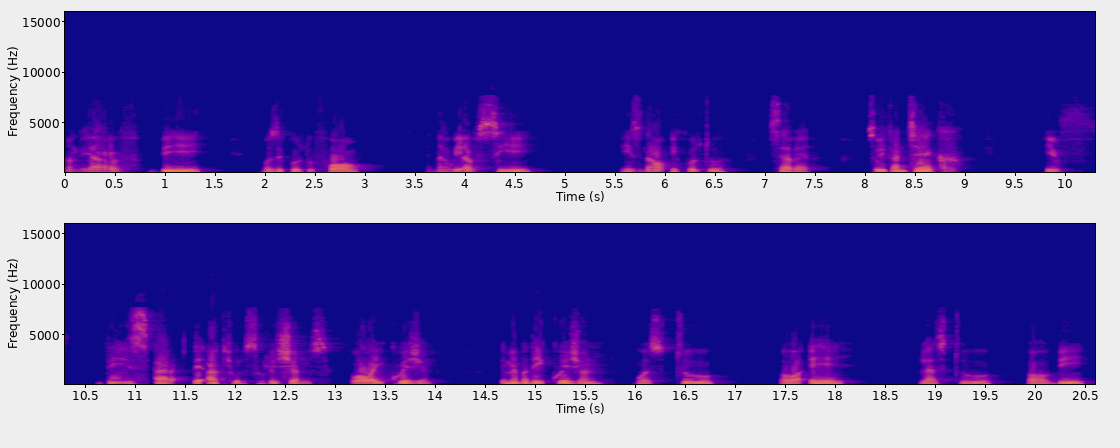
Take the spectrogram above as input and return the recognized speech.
And we have B was equal to 4. And now we have C is now equal to 7. So we can check if these are the actual solutions to our equation. Remember the equation was 2 power A plus 2 power B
